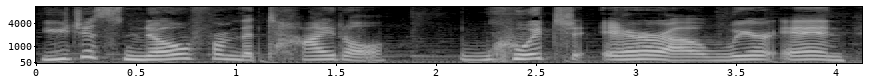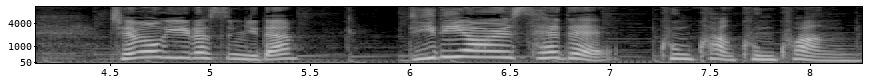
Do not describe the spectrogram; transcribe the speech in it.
You just know from the title which era we're in. 제목이 이렇습니다. DDR 세대 쿵쾅 쿵쾅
